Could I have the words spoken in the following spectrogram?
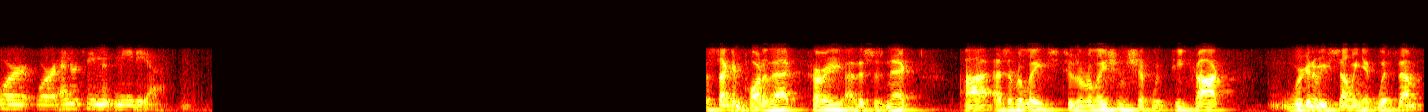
or or entertainment media. The second part of that, Curry, uh, this is Nick. Uh, As it relates to the relationship with Peacock, we're gonna be selling it with them.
